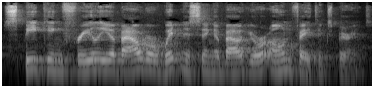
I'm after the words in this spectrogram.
speaking freely about or witnessing about your own faith experience.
